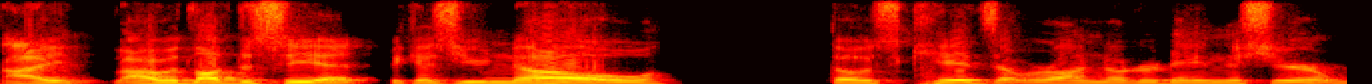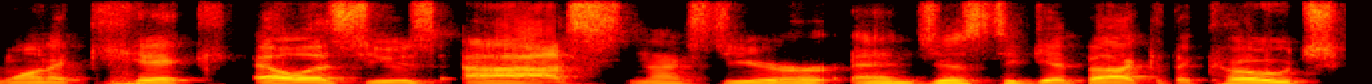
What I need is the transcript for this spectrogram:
I I would love to see it because you know those kids that were on Notre Dame this year want to kick LSU's ass next year, and just to get back at the coach,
